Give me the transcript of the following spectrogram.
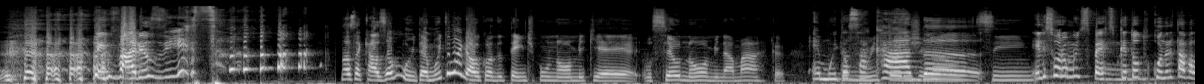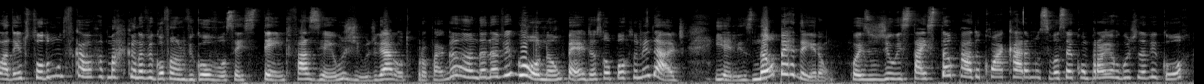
Tem vários isso. Nossa, casa muito. É muito legal quando tem, tipo, um nome que é o seu nome na marca. É muita muito sacada. original. Sim. Eles foram muito espertos, porque todo, quando ele tava lá dentro, todo mundo ficava marcando a Vigor, falando: Vigor, vocês têm que fazer o Gil de garoto propaganda da Vigor, não perde essa oportunidade. E eles não perderam, pois o Gil está estampado com a cara no. Se você comprar o iogurte da Vigor,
